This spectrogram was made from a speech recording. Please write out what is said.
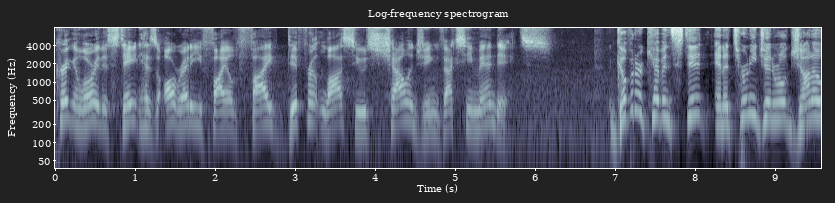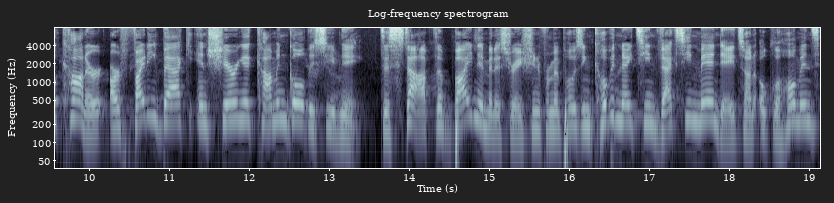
Craig and Lori, the state has already filed five different lawsuits challenging vaccine mandates. Governor Kevin Stitt and Attorney General John O'Connor are fighting back and sharing a common goal this evening to stop the Biden administration from imposing COVID 19 vaccine mandates on Oklahomans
